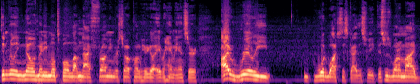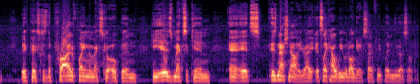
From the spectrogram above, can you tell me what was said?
didn't really know of many multiple alumni from University of Oklahoma. Here you go, Abraham Ancer. I really would watch this guy this week. This was one of my big picks because the pride of playing the Mexico Open. He is Mexican, and it's his nationality, right? It's like how we would all get excited if we played in the U.S. Open.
